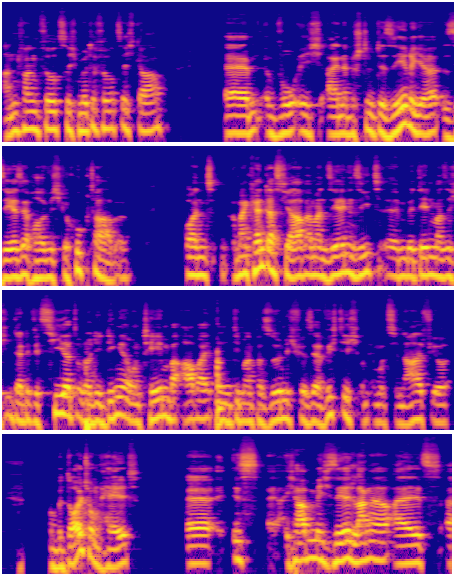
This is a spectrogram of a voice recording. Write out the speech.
Anfang 40, Mitte 40 gab, ähm, wo ich eine bestimmte Serie sehr, sehr häufig geguckt habe. Und man kennt das ja, wenn man Serien sieht, mit denen man sich identifiziert oder die Dinge und Themen bearbeiten, die man persönlich für sehr wichtig und emotional für Bedeutung hält, äh, ist, äh, ich habe mich sehr lange als äh,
